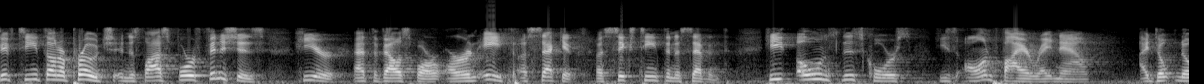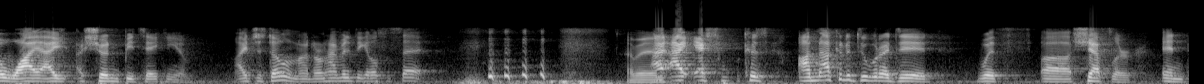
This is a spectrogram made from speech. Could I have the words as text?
15th on approach in his last four finishes here at the Valspar are an eighth, a second, a 16th, and a seventh. He owns this course. He's on fire right now. I don't know why I, I shouldn't be taking him. I just don't. I don't have anything else to say. I mean, I, I, because I'm not going to do what I did with uh, Scheffler, and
